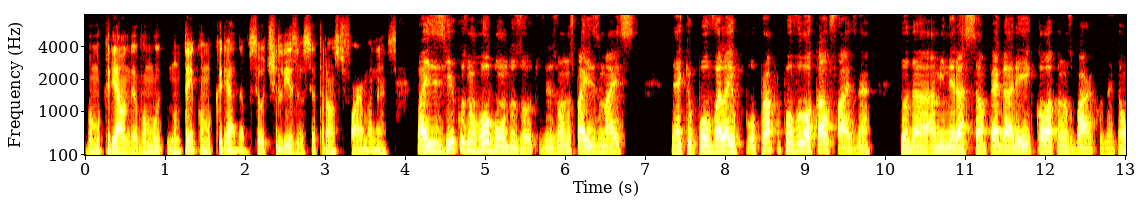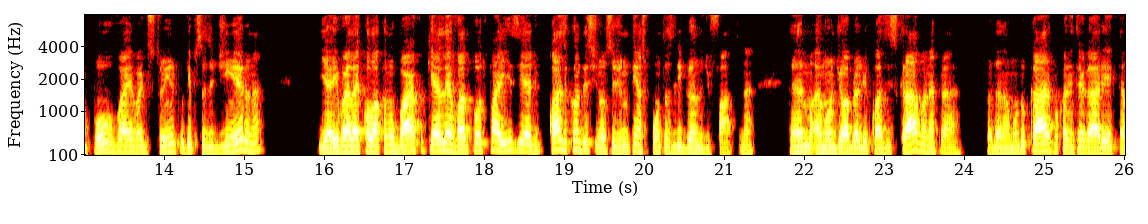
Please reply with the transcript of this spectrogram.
vamos criar um, vamos, não tem como criar, né? Você utiliza, você transforma, né? Países ricos não roubam um dos outros, eles vão nos países mais né, que o povo vai lá e o próprio povo local faz, né? Toda a mineração, pega areia e coloca nos barcos. Né? Então o povo vai, vai destruindo porque precisa de dinheiro, né? E aí vai lá e coloca no barco que é levado para outro país e é de, quase clandestino, ou seja, não tem as pontas ligando de fato, né? Então, é mão de obra ali quase escrava, né? Para dar na mão do cara, para o cara entregar areia que, tá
